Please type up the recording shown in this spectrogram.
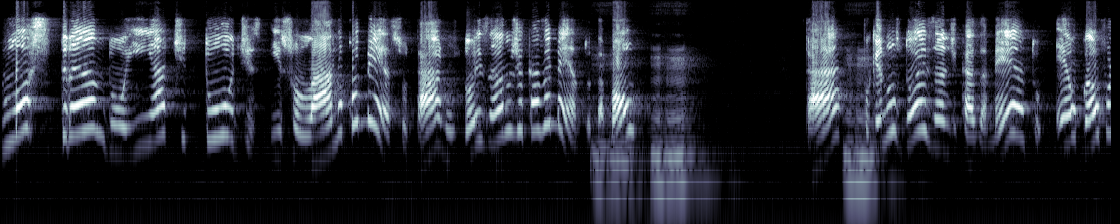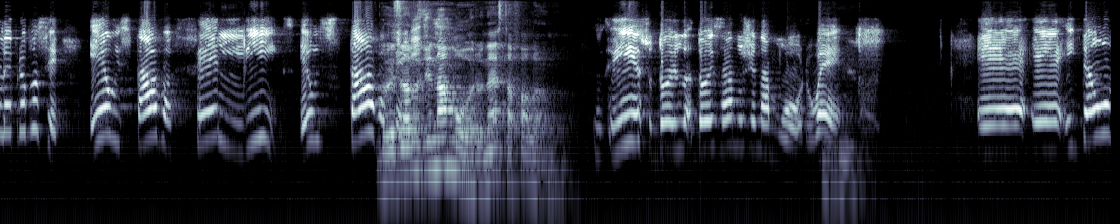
mostrando em atitudes, isso lá no começo, tá? Nos dois anos de casamento, tá uhum, bom? Uhum tá? Uhum. Porque nos dois anos de casamento, eu, igual eu falei pra você, eu estava feliz. Eu estava Dois feliz. anos de namoro, né? Você tá falando? Isso, dois, dois anos de namoro, é. Uhum. É, é, então,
